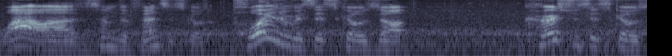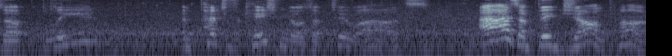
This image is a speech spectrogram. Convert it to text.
Wow, uh, some defenses goes up. Poison resist goes up. Curse resist goes up. Bleed and petrification goes up too. Wow, that's that's a big jump, huh?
